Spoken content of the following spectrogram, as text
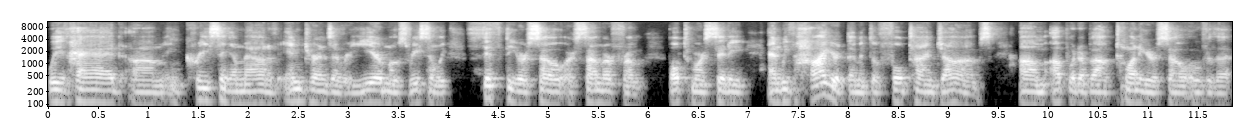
we've had um, increasing amount of interns every year, most recently 50 or so or summer from Baltimore City, and we've hired them into full-time jobs um, upward about 20 or so over the,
